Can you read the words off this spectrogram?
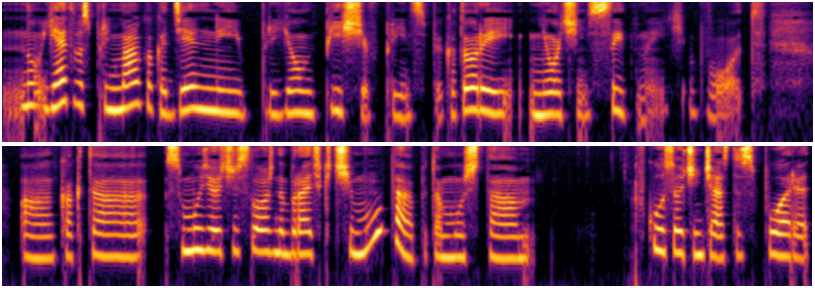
ну, я это воспринимаю как отдельный прием пищи, в принципе, который не очень сытный, вот. А, как-то смузи очень сложно брать к чему-то, потому что вкусы очень часто спорят.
